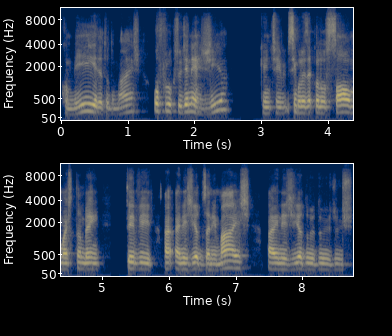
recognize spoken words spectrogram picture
comida tudo mais. O fluxo de energia, que a gente simboliza pelo sol, mas também teve a, energia dos animais, a energia do, do, dos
